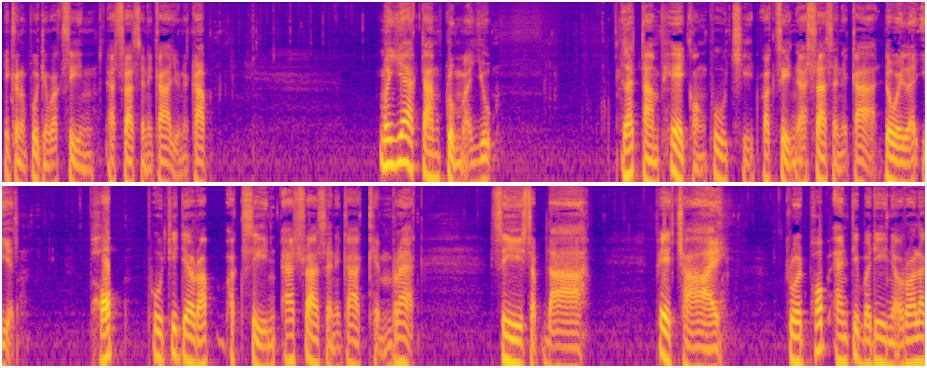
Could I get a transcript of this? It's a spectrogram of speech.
นี่กำลังพูดถึงวัคซีนแอสตราเซเนกาอยู่นะครับ เมื่อแยกตามกลุ่มอายุ และตามเพศของผู้ฉีดวัคซีนแอสตราเซเนกาโดยละเอียด พบ ผู้ที่ได้รับวัคซีนแอสตราเซเนกาเข็มแรก 4 สัปดาห์ เพศชาย ตรวจพบแอนติบอดีเนี่ยร้อยละ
